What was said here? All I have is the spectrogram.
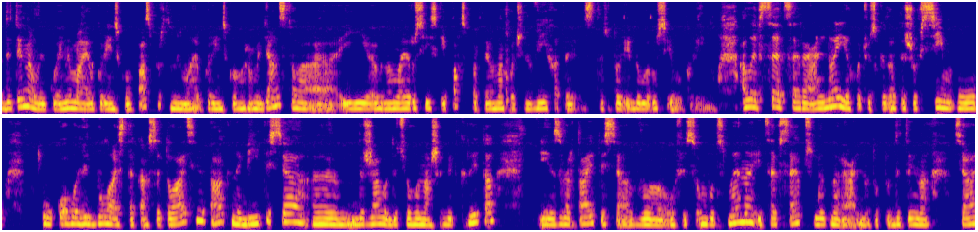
дитина, у якої немає українського паспорту, немає українського громадянства, і вона має російський паспорт, і вона хоче в'їхати з території Білорусі в Україну. Але все це реально. і Я хочу сказати, що всім у у кого відбулася така ситуація, так не бійтеся, е, держава до цього наша відкрита і звертайтеся в офіс омбудсмена, і це все абсолютно реально. Тобто, дитина, ця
